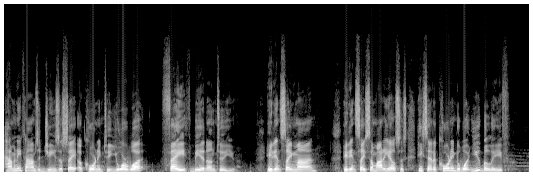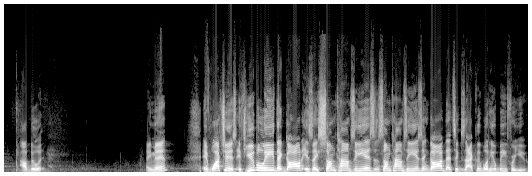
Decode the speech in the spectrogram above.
how many times did Jesus say, according to your what? Faith be it unto you. He didn't say mine. He didn't say somebody else's. He said, according to what you believe, I'll do it. Amen? If watch this, if you believe that God is a sometimes He is and sometimes He isn't God, that's exactly what He'll be for you.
